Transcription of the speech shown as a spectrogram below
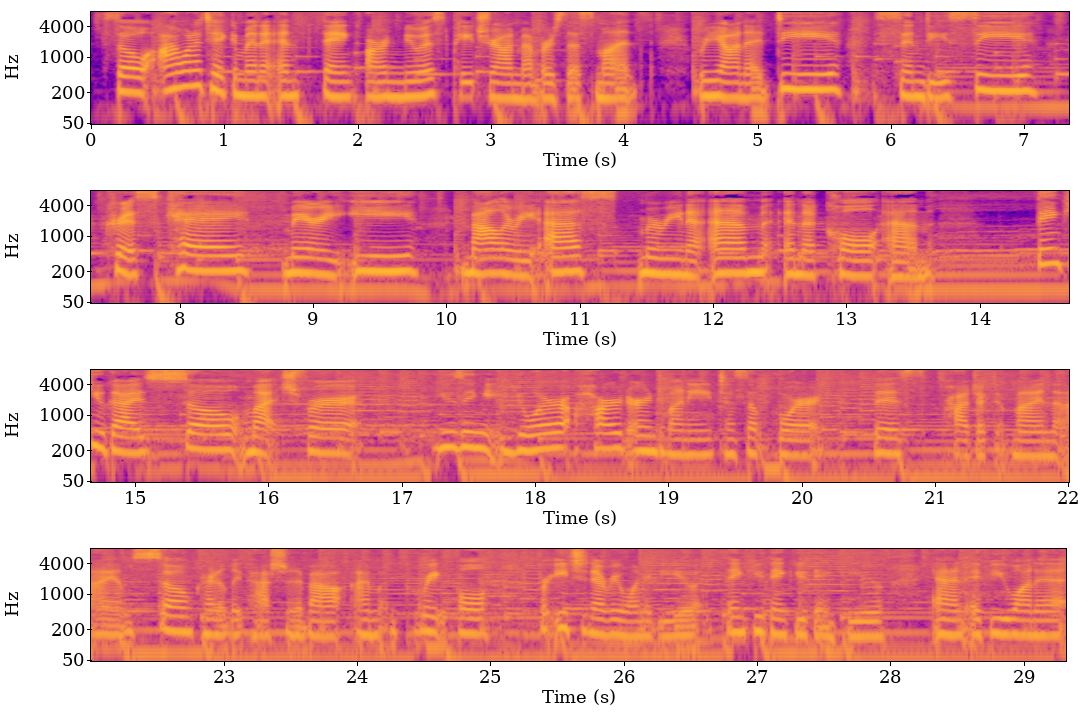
So, I want to take a minute and thank our newest Patreon members this month Rihanna D, Cindy C, Chris K, Mary E, Mallory S, Marina M, and Nicole M. Thank you guys so much for using your hard earned money to support this project of mine that I am so incredibly passionate about. I'm grateful for each and every one of you. Thank you, thank you, thank you. And if you want to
